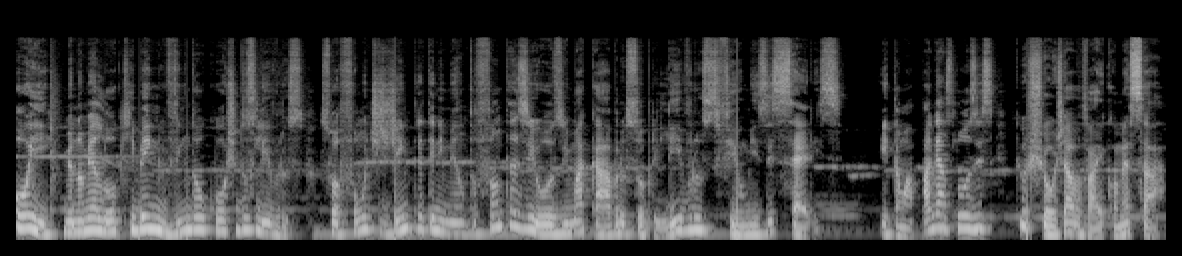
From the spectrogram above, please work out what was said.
Oi, meu nome é Luke e bem-vindo ao Coach dos Livros, sua fonte de entretenimento fantasioso e macabro sobre livros, filmes e séries. Então apaga as luzes que o show já vai começar.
